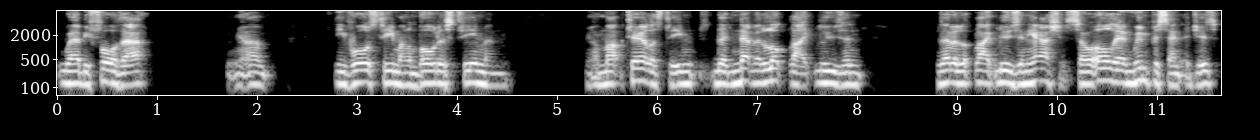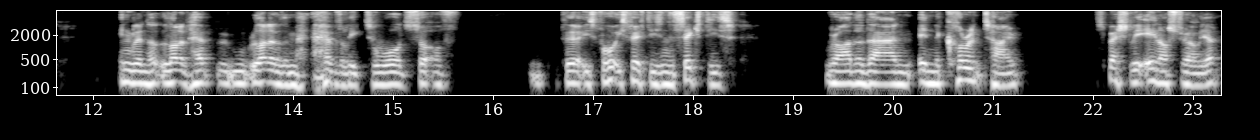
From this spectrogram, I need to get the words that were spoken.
where before that, you know, Steve Waugh's team, Allan Border's team, and you know, Mark Taylor's team, they never looked like losing, never looked like losing the Ashes. So all their win percentages England, a lot of a lot of them heavily towards sort of 30s, 40s, 50s, and 60s, rather than in the current time, especially in Australia.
